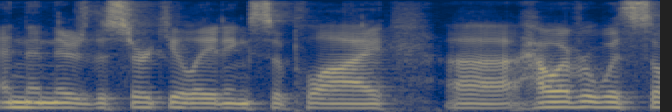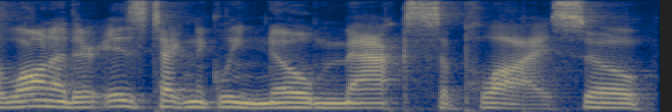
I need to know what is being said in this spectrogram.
and then there's the circulating supply. Uh, however, with Solana, there is technically no max supply. So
